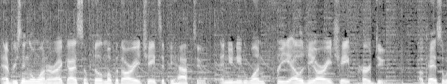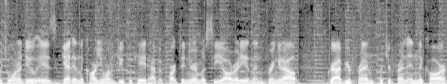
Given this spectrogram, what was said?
every single one all right guys? So fill them up with rh8s if you have to. And you need one free Elegy RH8 per dupe okay? So what you want to do is get in the car you want to duplicate have it parked in your moc already and then bring it out. Grab your friend put your friend in the car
